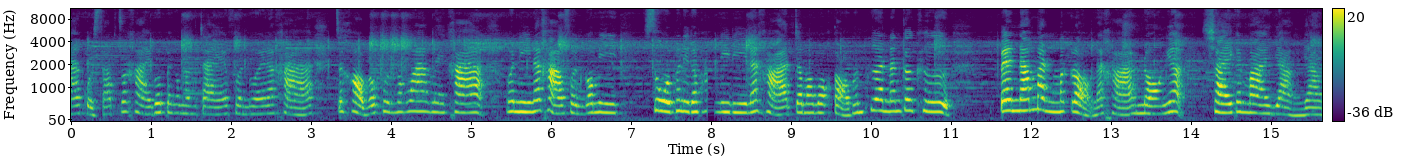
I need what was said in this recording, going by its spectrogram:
ร์กดซับสไคร b ์เพื่อเป็นกำลังใจให้เฟิร์นด้วยนะคะ จะขอบพระคุณมากๆเลยค่ะ วันนี้นะคะเฟิร์นก็มีสูตรผลิตภัณฑ์ดีๆนะคะ จะมาบอกต่อเพื่อนๆ นั่นก็คือ เป็นน้ำมันมะกรอกนะคะ น้องเนี่ยใช้กันมาอย่างยาว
